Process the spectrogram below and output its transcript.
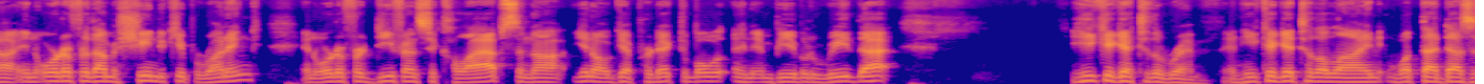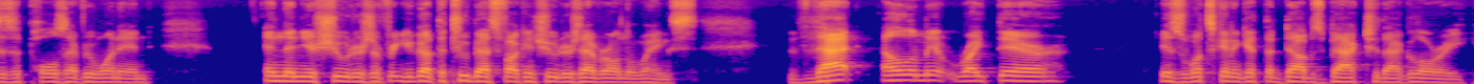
uh, in order for that machine to keep running, in order for defense to collapse and not, you know, get predictable and, and be able to read that, he could get to the rim and he could get to the line. What that does is it pulls everyone in. And then your shooters are you got the two best fucking shooters ever on the wings. That element right there is what's going to get the Dubs back to that glory.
